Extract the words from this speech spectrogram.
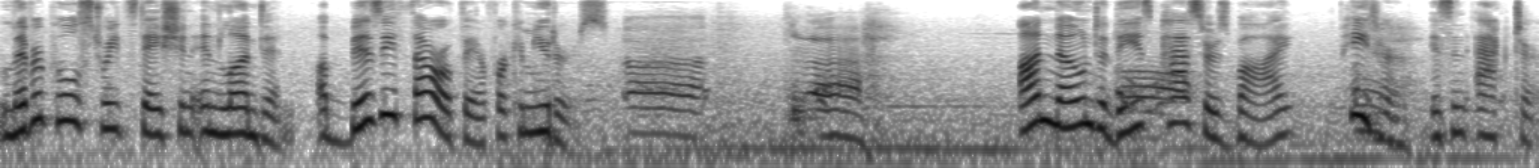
Liverpool Street Station in London, a busy thoroughfare for commuters. Uh, uh, Unknown to these passers-by, Peter is an actor.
